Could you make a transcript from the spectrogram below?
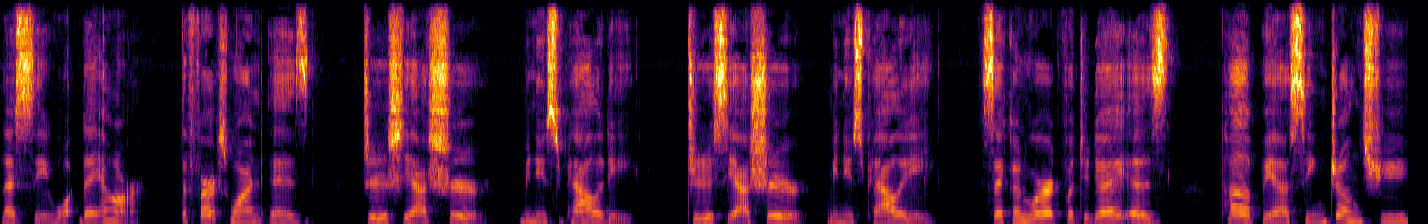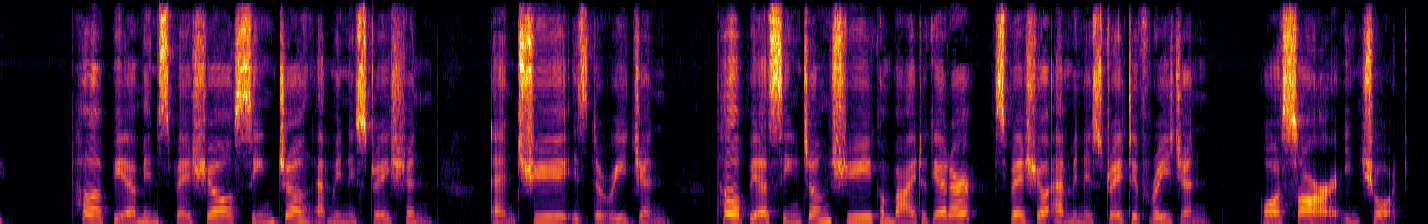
Let's see what they are. The first one is 直辖市 municipality. 直辖市 municipality. Second word for today is 特别行政区。 特别 means special 行政 administration and 区 is the region. 特别行政区 combined together special administrative region or SAR in short.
